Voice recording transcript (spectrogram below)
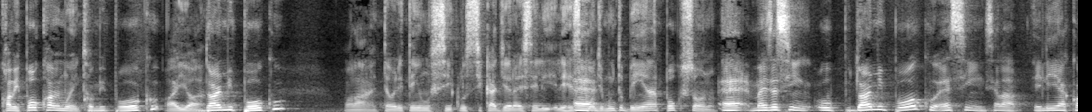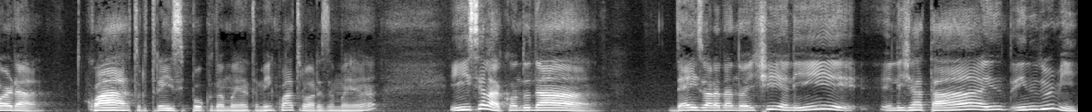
Come pouco, come muito. Come pouco, Aí, ó. dorme pouco. Olha lá. Então ele tem um ciclo circadiano. assim, Ele, ele responde muito bem a pouco sono. É, mas assim, o dorme pouco é assim, sei lá, ele acorda 4, 3 e pouco da manhã também, 4 horas da manhã. E, sei lá, quando dá 10 horas da noite, ele, ele já tá indo, dormir.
